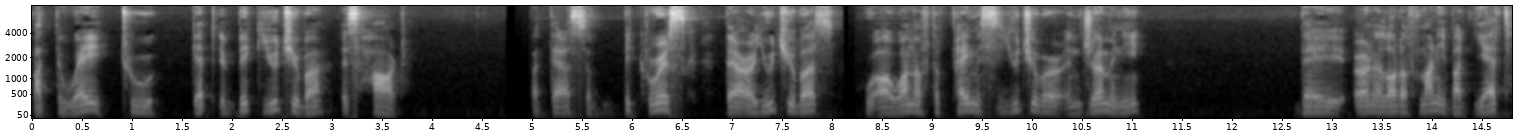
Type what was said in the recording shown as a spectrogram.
But the way to get a big YouTuber is hard. But there's a big risk. There are YouTubers who are one of the famous YouTuber in Germany. They earn a lot of money, but yet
